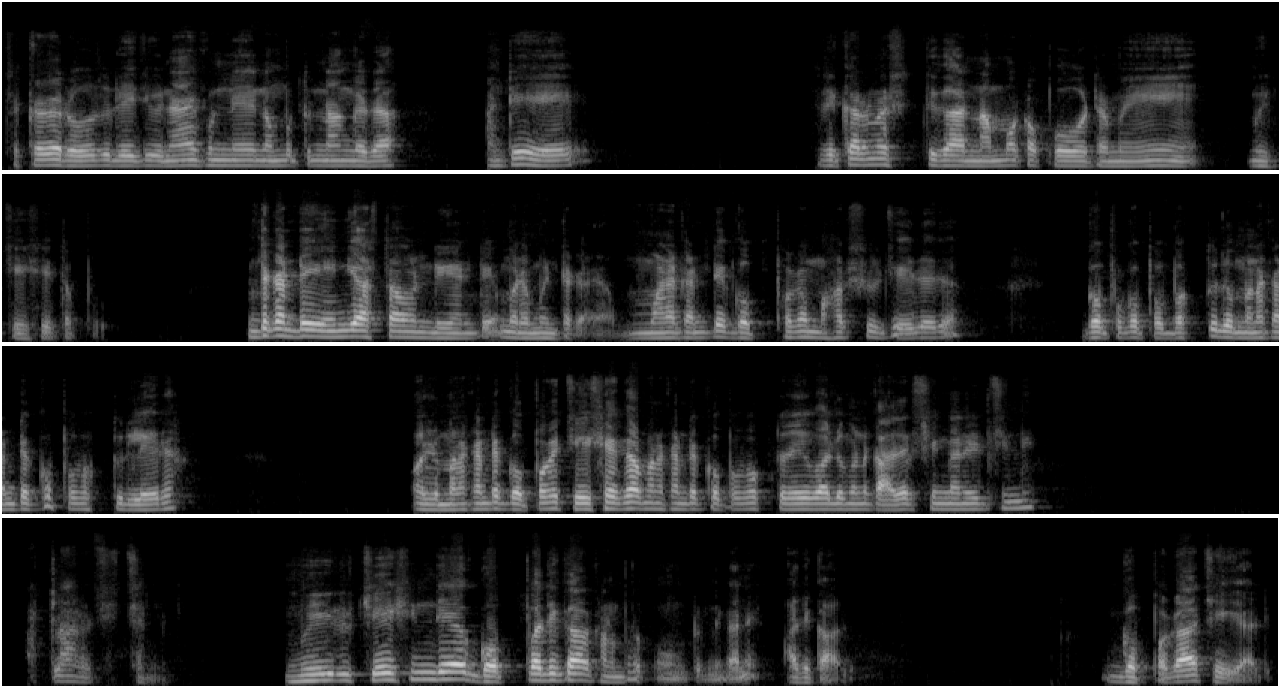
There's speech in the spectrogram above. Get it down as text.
చక్కగా రోజు లేచి వినాయకుడిని నమ్ముతున్నాం కదా. అంటే త్రికరణ శుద్ధిగా నమ్మకపోవటమే మీరు చేసే తప్పు. ఇంతకంటే ఏం చేస్తామండి అంటే మనం ఇంత మనకంటే గొప్పగా మహర్షులు చేయలేదా? గొప్ప గొప్ప భక్తులు మనకంటే గొప్ప భక్తులు లేరా? వాళ్ళు మనకంటే గొప్పగా చేసాక మనకంటే గొప్ప భక్తులు వాళ్ళు మనకు ఆదర్శంగా నిలిచింది? అట్లా ఆలోచించండి. మీరు చేసిందే గొప్పదిగా కనపడుతూ ఉంటుంది కానీ అది కాదు. గొప్పగా చేయాలి.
